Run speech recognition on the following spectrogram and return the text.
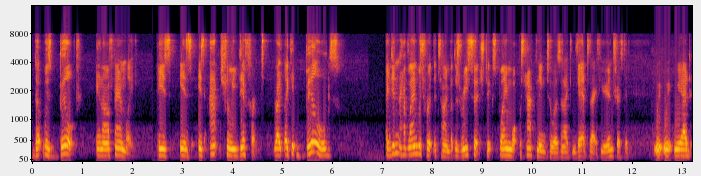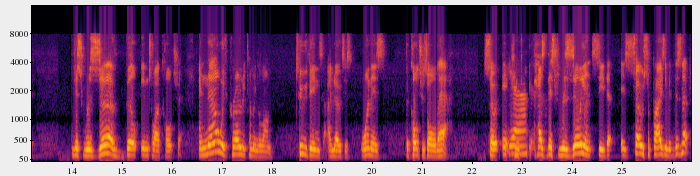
that was built in our family, is is is actually different, right? Like it builds. I didn't have language for it at the time, but there's research to explain what was happening to us, and I can get to that if you're interested. We, we, we had this reserve built into our culture. And now with Corona coming along, two things I noticed. One is the culture's all there. So it, yeah. can, it has this resiliency that is so surprising. There's no,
